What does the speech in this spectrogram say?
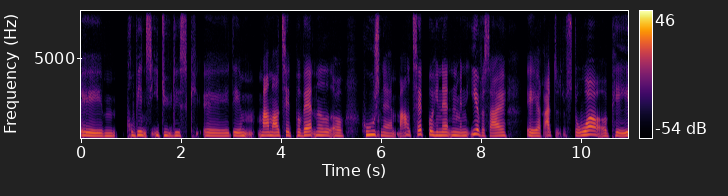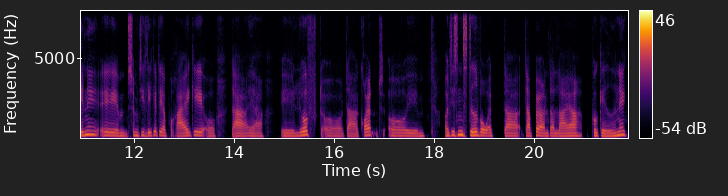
øh, provinsidyllisk. Øh, det er meget, meget tæt på vandet, og husene er meget tæt på hinanden, men i og for sig øh, ret store og pæne, øh, som de ligger der på række, og der er øh, luft, og der er grønt, og, øh, og det er sådan et sted, hvor at der, der er børn, der leger på gaden. Ikke?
